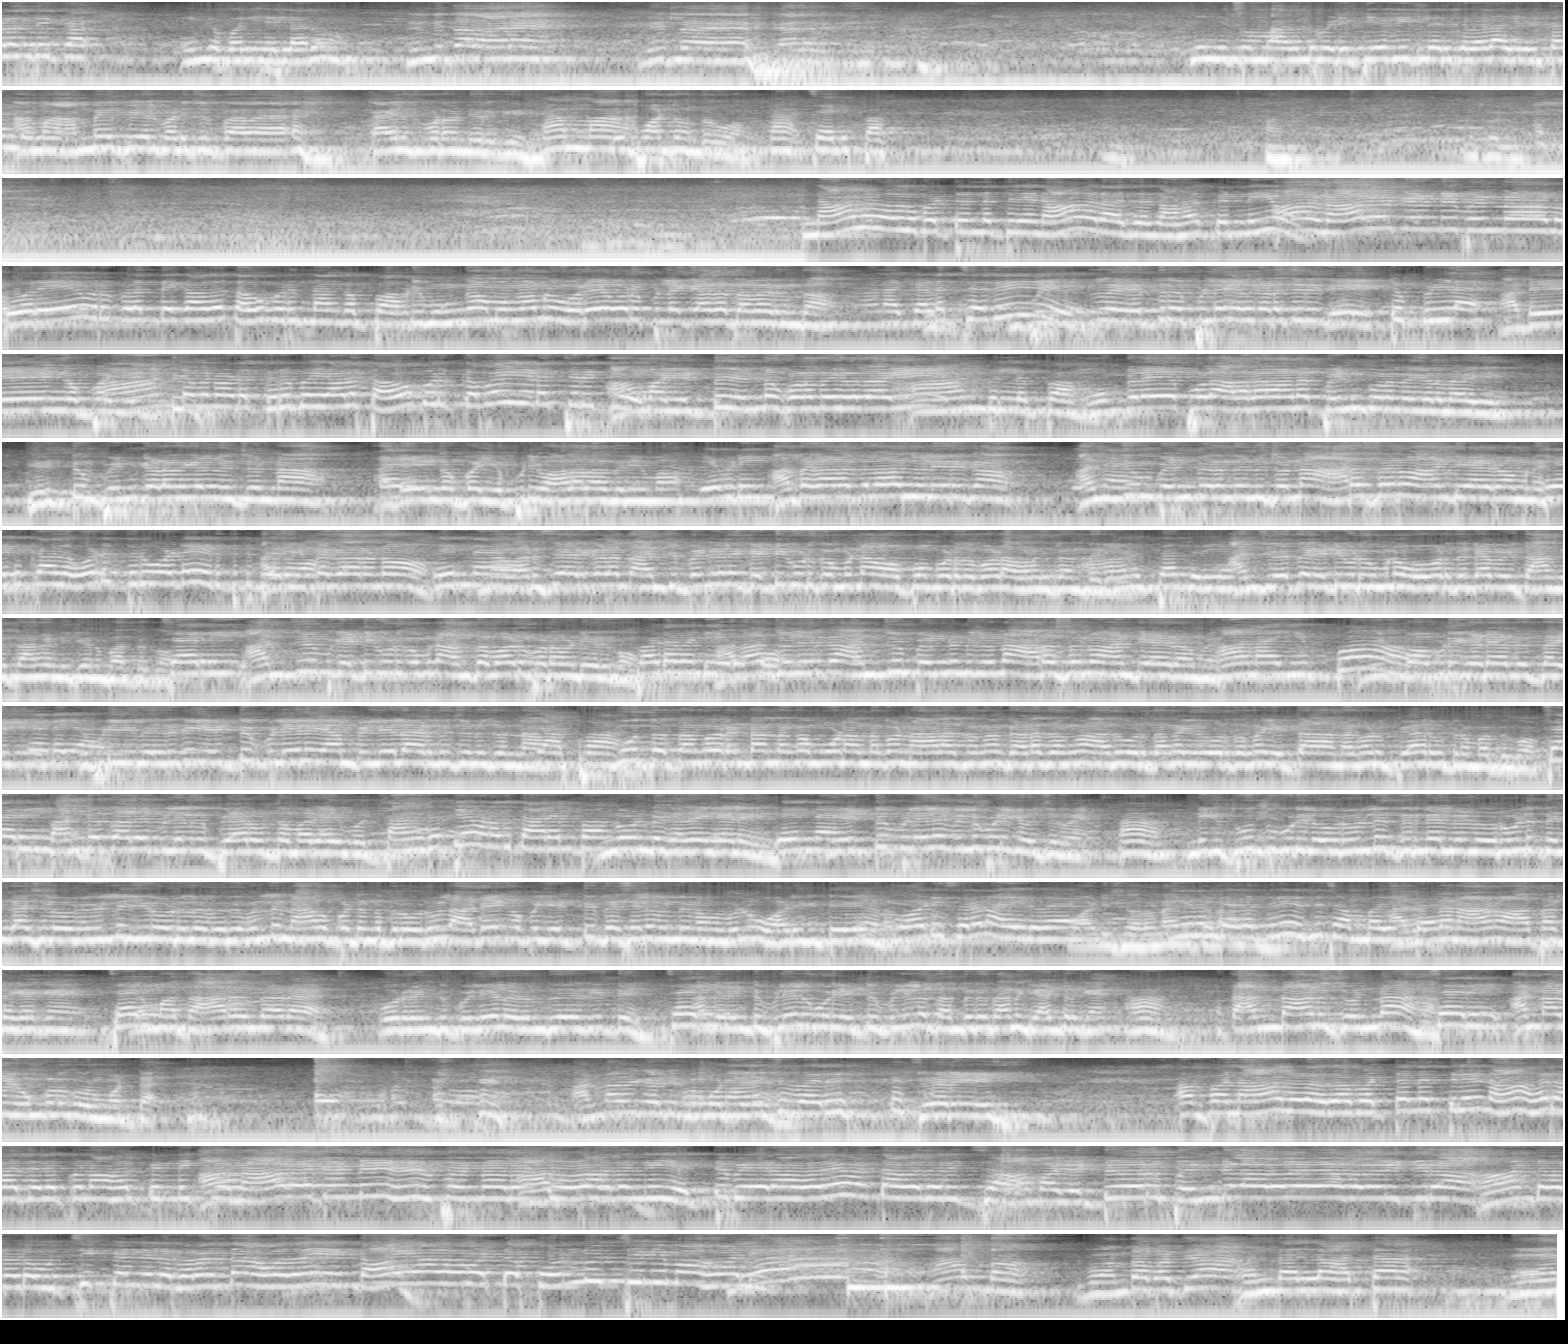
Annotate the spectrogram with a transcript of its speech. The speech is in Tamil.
குழந்தைக்கா. எங்க போறீங்க எல்லாரும்? நின்று தான் வரேன். வீட்டில் வேலை இருக்கு. நீங்க சும்மா இருந்து படிப்பிய? வீட்ல இருக்க வேலை அது தான் ஆமாம் அம்மைப்பியல் படிச்சிருப்பாவ. கையெழுத்து போட வேண்டியிருக்கு. ஆமா. போட்டு வந்துருவோம். சரிப்பா. சொல்லு. நாகலோகப்பட்டினத்திலே நாகராஜன் நாகக்கண்ணையும் நாகக்கண்ணி பெண்ணாலும். ஒரே ஒரு குழந்தைக்காக தவம் இருந்தாங்கப்பா. அப்படி முங்கா முங்காம்னு ஒரே ஒரு பிள்ளைக்காக தவிர இருந்தா? ஆனா கிடைச்சது வீட்டுல எத்தனை பிள்ளைகள் கிடைச்சிருக்கு? எட்டு பிள்ளை. அடேங்கப்பா ஆண்டவனோட கிருபையால தவம் இருக்க போய் கிடைச்சிருக்கு. ஆமா எட்டு என்ன குழந்தைகள் தாயி ஆண் பிள்ளைப்பா. உங்களே போல அழகான பெண் குழந்தைகள் தாயி எட்டும் பெண் குழந்தைகள்னு சொன்னா அடேங்கப்பா எப்படி வாழலாம் தெரியுமா? எப்படி? அந்த காலத்துல சொல்லியிருக்கான். அஞ்சும் பெண் பிறந்துன்னு சொன்னா அரசனும் ஆண்டி ஆயிடும்னு எடுக்காத ஓடு திருவோட எடுத்துட்டு அது என்ன காரணம்? என்ன? வரிசையா இருக்க அந்த அஞ்சு பெண்களை கட்டி கொடுக்க முடியும் ஒப்பம் போடுறத போட அவனுக்கு தான் தெரியும். அவனுக்கு தான் தெரியும். அஞ்சு பேர்த்த கட்டி கொடுக்க முடியும் ஒவ்வொருத்தண்டா போய் தாங்க தாங்க நிக்கணும் பாத்துக்கோ சரி. அஞ்சும் கட்டி கொடுக்க முடியும் அந்த பாடு பட வேண்டியிருக்கும். பட வேண்டியிருக்கும். அதான் சொல்லியிருக்கான் அஞ்சும் பெண்ணுன்னு சொன்னா அரசனும் ஆண்டி ஆயிரும் ஆனா இப்போ இப்போ அப்படி கிடையாது தை. இப்படி இருக்க. எட்டு பிள்ளைகள் என் பிள்ளைகளா இருந்துச்சுன்னு சொன்னா. மூத்த தங்கம் ரெண்டாம் தங்கம் மூணாம் தங்கம் நாலாம் தங்கம் கடை தங்கம் அது ஒரு தங்கம் இது ஒரு தங்கம் எட்டாம் தங்கம்னு பேர் விட்டுற பாத்துக்கோ சரி. தங்கத்தாலே பிள்ளைகளுக்கு பேர் விட்ட மாதிரி ஆகி போச்சு தங்கத்தையும் உனக்கு தாரேன்ப்பா. இன்னொன்று கதை கேளு? எட்டு பிள்ளைகளை வில்லு பிடிக்க வச்சிருவேன். இன்னைக்கு தூத்துக்குடியில ஒரு வில்லு திருநெல்வேலியில் ஒரு வில்லு தென்காசியில ஒரு வில்லு ஈரோடுல ஒரு வில்லு நாகப்பட்டினத்துல ஒரு வில்லு அடேங்கப்ப எட்டு திசையில வில்லு நம்ம வில்லு ஓடிக்கிட்டே. கோடீஸ்வரன் ஆயிடுவேன் கோடீஸ்வரனா இருந்த. இடத்துல இருந்து அதைத்தான் நானும் ஆத்தாட்ட கேட்கேன் தாரம் தார ஒரு ரெண்டு பிள்ளைகளை இருந்துட்டு. அந்த ரெண்டு பிள்ளைகளுக்கு ஒரு எட்டு பிள்ளைகளை தந்துருதான்னு கேட்டிருக்கேன். தந்தான்னு சொன்னா சரி. அண்ணாவி உங்களுக்கு ஒரு மொட்டை. அண்ணாவி பாரு. சரி. அப்ப நாகலோக பட்டணத்திலே நாகராஜனுக்கும் ஆ, நாகக்கண்ணிக்கும் நாகக்கண்ணி பெண்ணாளுக்கும் அக்காதங்க எட்டு பேராகவே வந்து அவதரிச்சா. ஆமா எட்டு பேரும் பெண்களாகவே அவதரிக்கிறா. ஆண்டவனோட உச்சிக்கண்ணில பிறந்த அவதான் என் தாயாகப்பட்ட பொன்னுச்சினி மகாளி. ஆமா. இப்ப வந்தா பாத்தியா? வந்தல்ல அத்தா ஆ.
